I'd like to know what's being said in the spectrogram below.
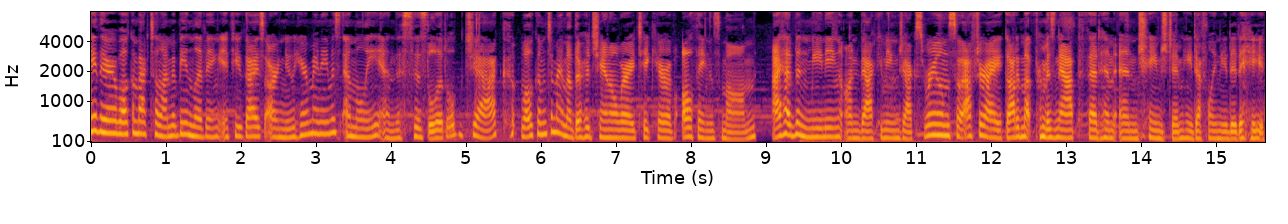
Hey there, welcome back to Limabean Living. If you guys are new here, my name is Emily and this is little Jack. Welcome to my motherhood channel where I take care of all things mom. I had been meaning on vacuuming Jack's room, so after I got him up from his nap, fed him, and changed him, he definitely needed a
